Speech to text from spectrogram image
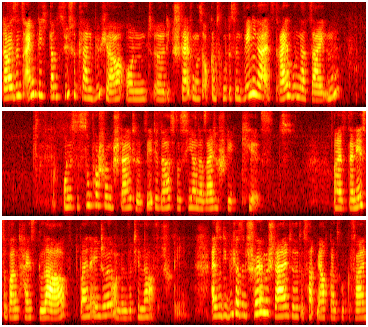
dabei sind es eigentlich ganz süße kleine Bücher und äh, die Gestaltung ist auch ganz gut. Es sind weniger als 300 Seiten und es ist super schön gestaltet. Seht ihr das? Das hier an der Seite steht Kissed. Und als der nächste Band heißt Loved by an Angel und dann wird hier Loved stehen. Also die Bücher sind schön gestaltet, es hat mir auch ganz gut gefallen.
